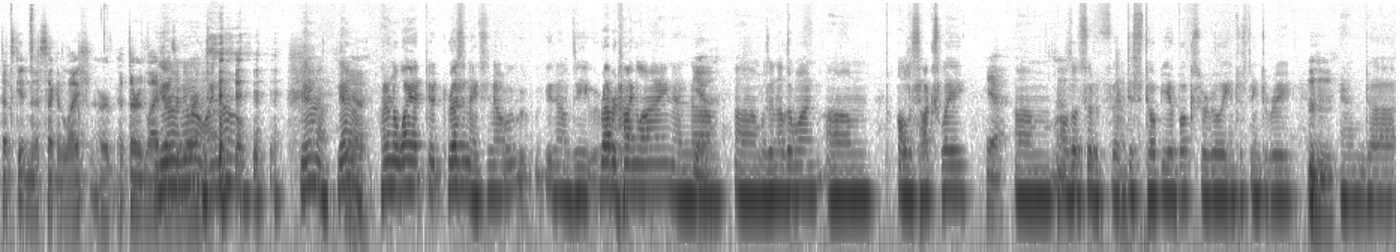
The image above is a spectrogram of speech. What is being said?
that's getting a second life or a third life, Yeah, as I it know, were. I know. Yeah, yeah, Yeah. I don't know why it, it resonates. You know, you know the Robert Heinlein and Yeah. um, um, was another one. Um, Aldous Huxley. yeah. Um, Hmm. All those sort of uh, dystopia books were really interesting to read Mm-hmm. and uh,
